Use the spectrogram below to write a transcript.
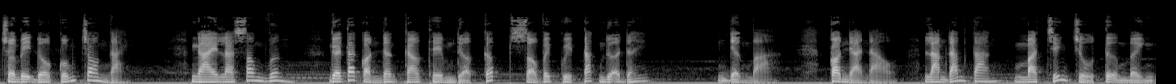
Chuẩn bị đồ cúng cho ngài. Ngài là song vương, Người ta còn nâng cao thêm nửa cấp So với quy tắc nữa đấy. Nhưng mà, Con nhà nào làm đám tang Mà chính chủ tự mình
